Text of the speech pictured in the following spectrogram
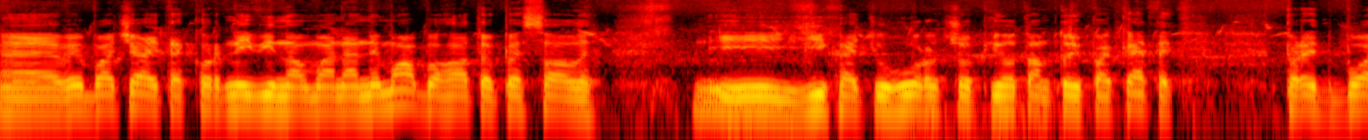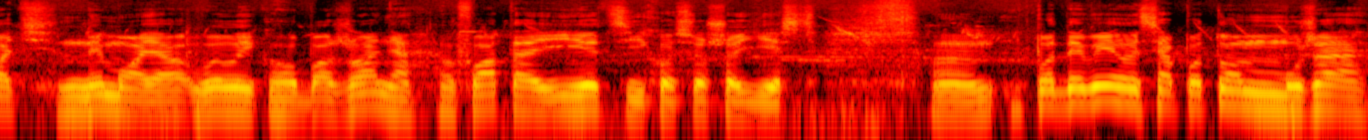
Е, Вибачайте, корневіна в мене нема, багато писали. І їхати у город, щоб його там той пакетик придбати, немає великого бажання. Фата і цих ось, що є. Е, Подивилися, потім вже,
